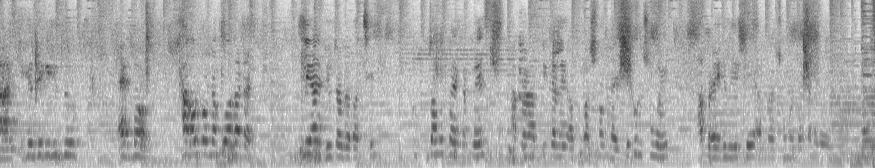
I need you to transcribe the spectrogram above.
আর এখান থেকে কিন্তু একদম সাগরকন্যা কুয়াকাটার ক্লিয়ার ভিউটা আমরা পাচ্ছি। খুব চমৎকার একটা প্লেস আপনারা বিকালে অথবা সন্ধ্যায় যে কোনো সময়ে আপনারা এখানে এসে আপনার সময়টা কাটাতে পারবেন।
